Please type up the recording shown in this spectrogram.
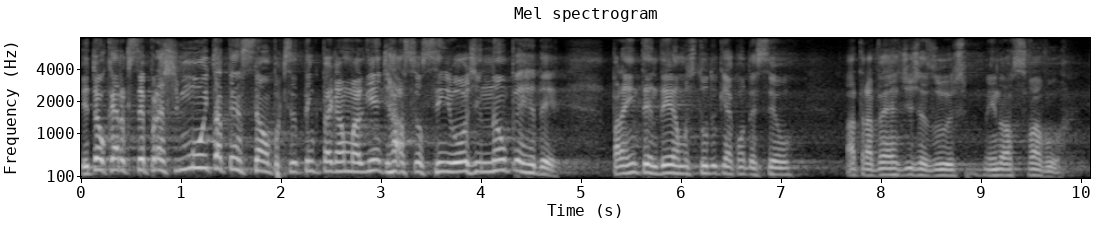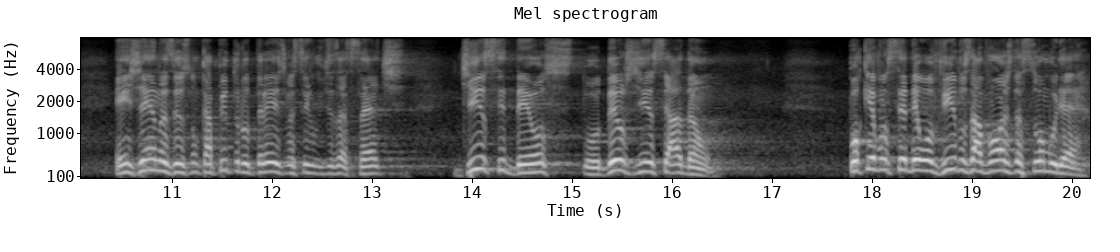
Então eu quero que você preste muita atenção, porque você tem que pegar uma linha de raciocínio hoje e não perder, para entendermos tudo o que aconteceu através de Jesus em nosso favor. Em Gênesis, no capítulo 3, versículo 17, Disse Deus, ou Deus disse a Adão: Porque você deu ouvidos à voz da sua mulher,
